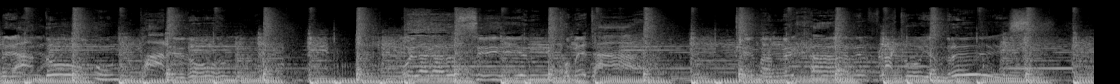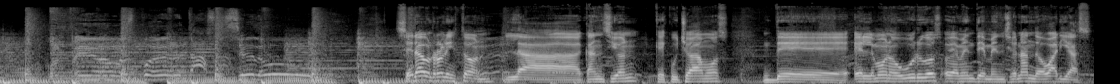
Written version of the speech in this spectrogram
meando un paredón. Vuela García en un cometa que manejan el flaco y Andrés. Golpean las puertas del cielo. Será un Rolling Stone la canción que escuchábamos de El Mono Burgos, obviamente mencionando varias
